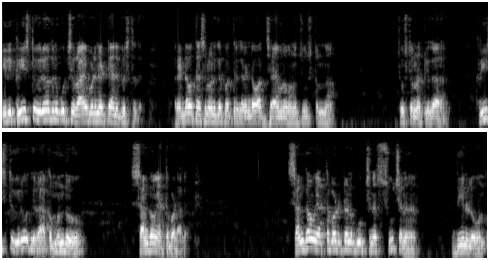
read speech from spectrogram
ఇది క్రీస్తు విరోధుని గురించి వ్రాయబడినట్టే అనిపిస్తుంది. రెండవ దశలోనికే పత్రిక రెండవ అధ్యాయంలో మనం చూస్తున్న చూస్తున్నట్లుగా క్రీస్తు విరోధి రాకముందు సంఘం ఎత్తబడాలి. సంఘం ఎత్తబడుటను గూర్చిన సూచన దీనిలో ఉంది.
